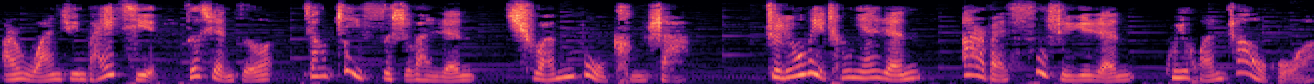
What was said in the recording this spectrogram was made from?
而武安军白起则选择将这四十万人全部坑杀，只留未成年人二百四十余人归还赵国。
